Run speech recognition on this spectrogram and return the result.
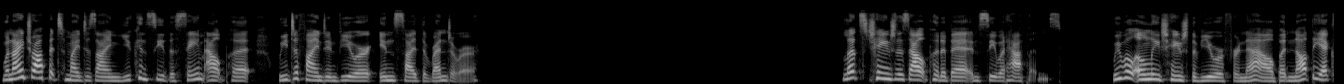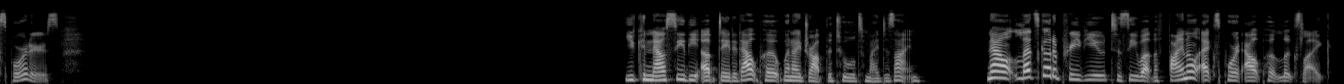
When I drop it to my design, you can see the same output we defined in Viewer inside the renderer. Let's change this output a bit and see what happens. We will only change the viewer for now, but not the exporters. You can now see the updated output when I drop the tool to my design. Now, let's go to preview to see what the final export output looks like.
